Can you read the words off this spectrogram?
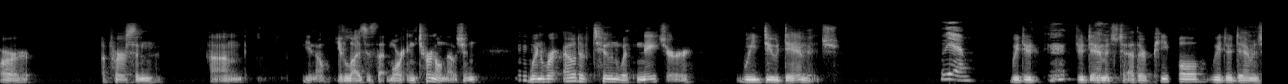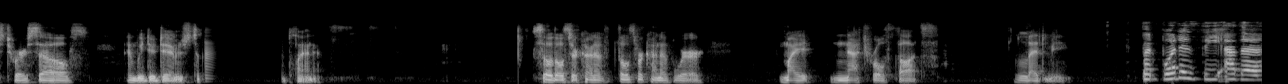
or a person, um, you know, utilizes that more internal notion. Mm-hmm. When we're out of tune with nature, we do damage. Yeah. We do do damage to other people. We do damage to ourselves, and we do damage to the planet. So those are kind of those were kind of where my natural thoughts led me. But what is the other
